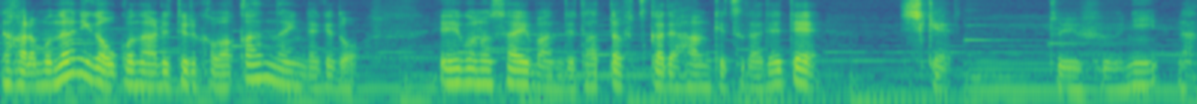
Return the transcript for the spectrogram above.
だからもう何が行われてるか分かんないんだけど英語の裁判でたった2日で判決が出て死刑というふうになっ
